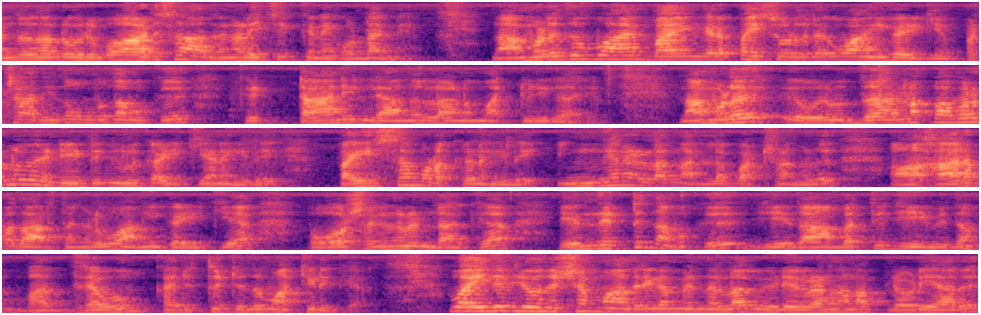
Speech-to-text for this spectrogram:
എന്താ ഒരുപാട് സാധനങ്ങൾ ഈ ചിക്കനെ കൊണ്ട് തന്നെ. നമ്മളിത് ഭയങ്കര പൈസ കൊടുത്തിട്ടൊക്കെ വാങ്ങി കഴിക്കും. പക്ഷെ അതിൽ നിന്നൊന്നും നമുക്ക് കിട്ടാനില്ല എന്നുള്ളതാണ് മറ്റൊരു കാര്യം. നമ്മൾ ഒരു ഉദാഹരണ പവറിന് വേണ്ടിയിട്ട് നിങ്ങൾ കഴിക്കുകയാണെങ്കിൽ പൈസ മുടക്കണമെങ്കിൽ ഇങ്ങനെയുള്ള നല്ല ഭക്ഷണങ്ങൾ ആഹാര പദാർത്ഥങ്ങൾ വാങ്ങി കഴിക്കുക പോഷകങ്ങൾ ഉണ്ടാക്കുക എന്നിട്ട് നമുക്ക് ദാമ്പത്യ ജീവിതം ഭദ്രവും കരുത്തുറ്റതുമാക്കി എടുക്കുക. വൈദ്യം ജ്യോതിഷം മാന്ത്രികം എന്നുള്ള വീഡിയോകളാണ് നമ്മൾ അപ്ലോഡ് ചെയ്യാറ്.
